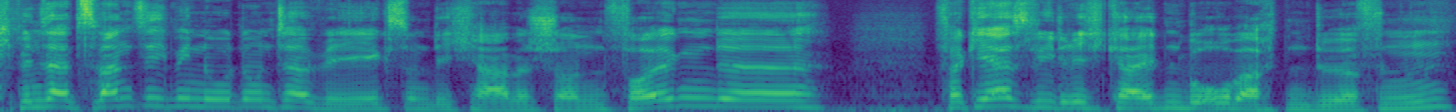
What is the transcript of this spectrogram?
Ich bin seit 20 Minuten unterwegs und ich habe schon folgende Verkehrswidrigkeiten beobachten dürfen.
